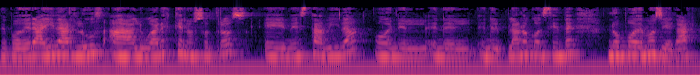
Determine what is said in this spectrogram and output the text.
de poder ahí dar luz a lugares que nosotros en esta vida o en el, en, el, en el plano consciente no podemos llegar.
